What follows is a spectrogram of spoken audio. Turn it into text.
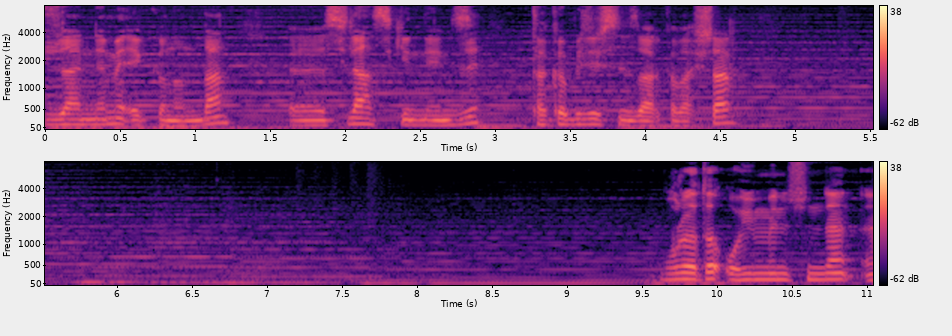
düzenleme ekranından e, silah skinlerinizi takabilirsiniz arkadaşlar. Burada oyun menüsünden e,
